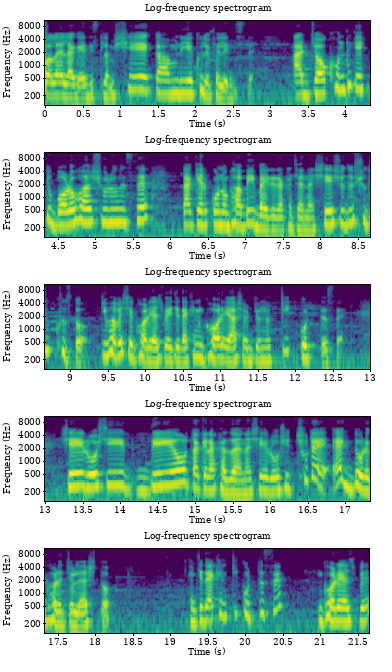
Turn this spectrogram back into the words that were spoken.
গলায় লাগাই দিছিলাম। সে কামড়িয়ে খুলে ফেলে দিছে। আর যখন থেকে একটু বড় হওয়া শুরু হয়েছে, তাকে আর কোনোভাবেই বাইরে রাখা যায় না। সে শুধু সুযোগ খুঁজতো, কীভাবে সে ঘরে আসবে? এই যে দেখেন, ঘরে আসার জন্য কি করতেছে? সে রশি দিয়েও তাকে রাখা যায় না। সে রশি ছুটে এক দৌড়ে ঘরে চলে আসতো। এই যে দেখেন কি করতেছে? ঘরে আসবে।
